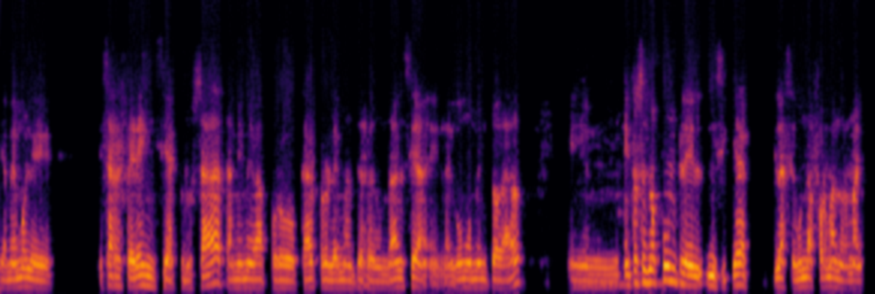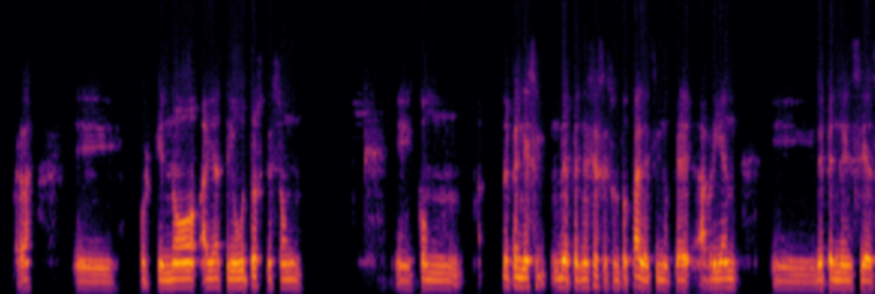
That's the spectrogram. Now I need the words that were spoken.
llamémosle, esa referencia cruzada también me va a provocar problemas de redundancia en algún momento dado. Em, entonces no cumple ni siquiera la segunda forma normal, ¿verdad? Eh, porque no hay atributos que son eh, con dependencias, dependencias que son totales, sino que habrían eh, dependencias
